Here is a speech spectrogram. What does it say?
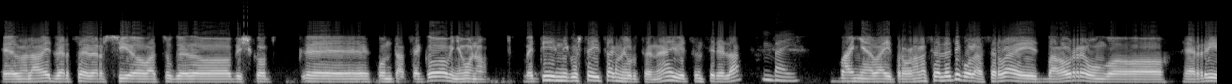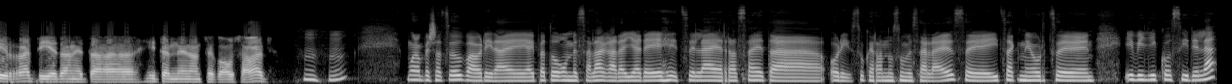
edo nolabait bertze bersio batzuk edo biskot e, kontatzeko, baina, bueno, beti nik uste hitzak neurtzen, eh, ibiltzen zirela. Bai. Baina, bai, programazio aldetik, hola, zerbait, ba, gaur egungo herri irratietan eta iten den antzeko gauza bat. Mhm. Bueno, pesatze dut, ba, hori da, e, aipatu dugun bezala, garaiare etzela erraza eta hori, zuk erranduzun bezala, ez? E, itzak neurtzen ibiliko zirela.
